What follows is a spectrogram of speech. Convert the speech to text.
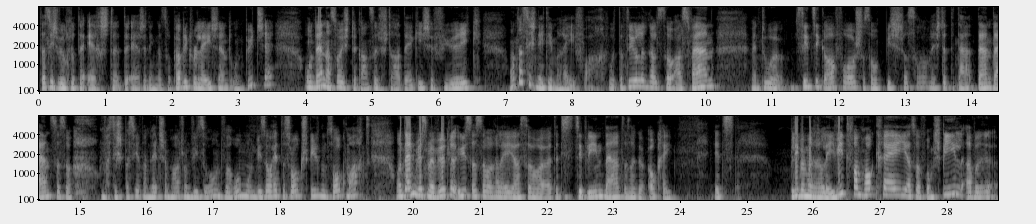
Das ist wirklich der erste, der erste Ding, also Public Relations und Budget. Und dann also ist die ganze strategische Führung und das ist nicht immer einfach. Natürlich also als Fan wenn du eine Sitzung anfährst, so, bist du so, hast du den Dance so, und was ist passiert am letzten Match und wieso und warum und wieso hat er so gespielt und so gemacht. Und dann müssen wir wirklich uns so allein also, äh, die Disziplin nehmen sagen, okay, jetzt bleiben wir ein bisschen weit vom Hockey, also vom Spiel, aber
